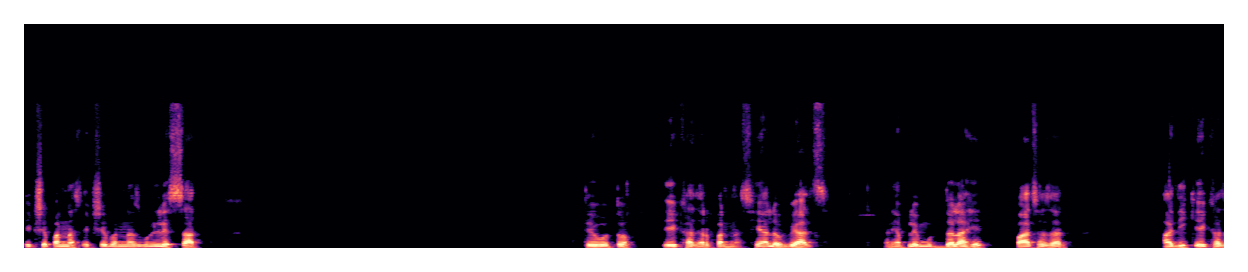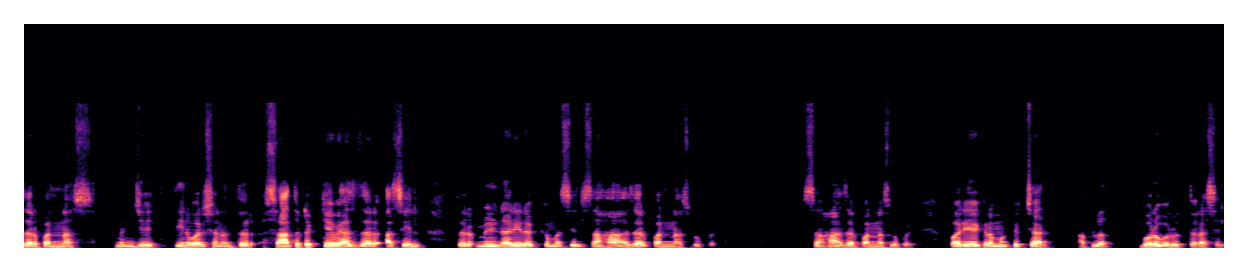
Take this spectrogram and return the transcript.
एकशे पन्नास एकशे पन्नास गुणले सात. ते होतं एक हजार पन्नास. हे आलं व्याज. आणि आपले मुद्दल आहे पाच हजार अधिक एक हजार पन्नास म्हणजे तीन वर्षानंतर सात टक्के व्याजदर असेल तर मिळणारी रक्कम असेल सहा हजार पन्नास रुपये. सहा हजार पन्नास रुपये. पर्याय क्रमांक चार आपलं बरोबर उत्तर असेल.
